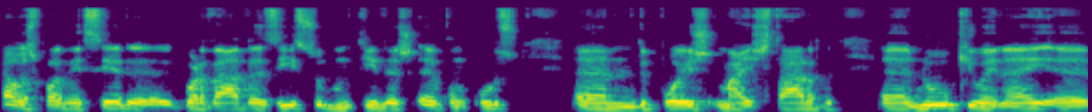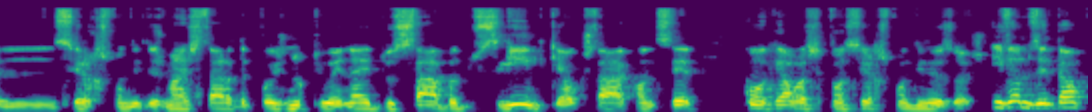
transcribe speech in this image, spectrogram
elas podem ser uh, guardadas e submetidas a concurso um, depois, mais tarde, no QA, ser respondidas mais tarde, depois no QA do sábado seguinte, que é o que está a acontecer com aquelas que vão ser respondidas hoje. E vamos então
